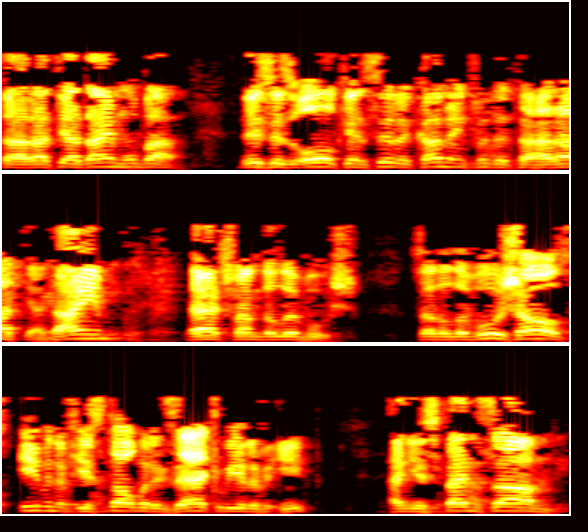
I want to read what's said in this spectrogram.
Taharat huba. This is all considered coming for the taharat yadayim. That's from the levush. So the levush holds, even if you start with exactly a and you spend some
